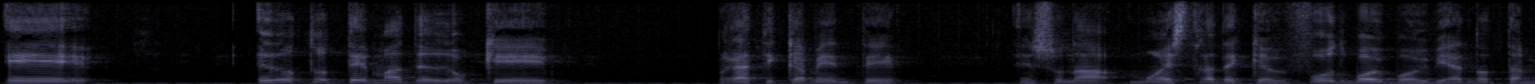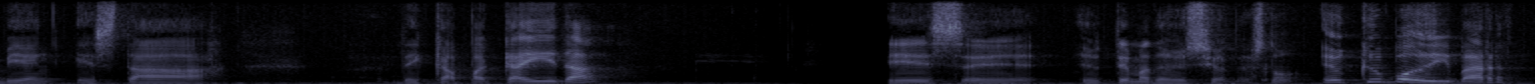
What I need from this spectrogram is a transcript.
Eh, el otro tema de lo que prácticamente es una muestra de que el fútbol boliviano también está de capa caída es el tema de lesiones. ¿no? El Club Bolívar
